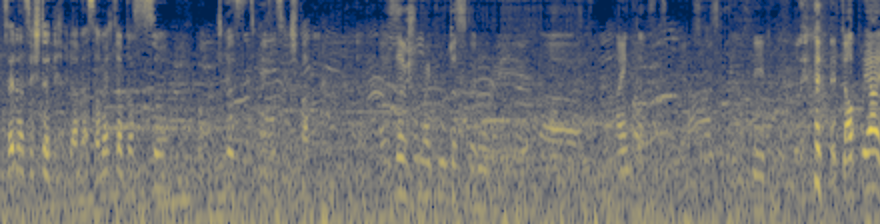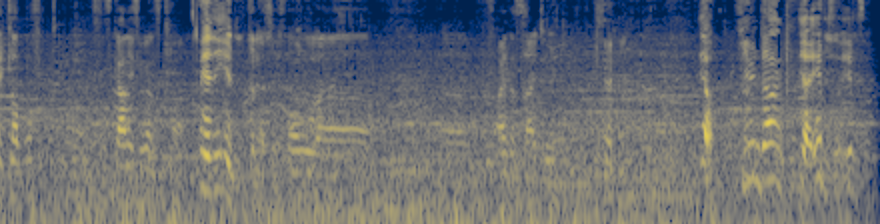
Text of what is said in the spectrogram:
Es ändert sich ständig wieder was, aber ich glaube, das ist so die ganz grundsätzliche Spannung. Das ist ja schon mal gut, dass irgendwie äh, eingrenzen zu diesem Konflikt. Ich glaube, ja, ich glaube, oft ist das gar nicht so ganz klar. Ja, nee, eben, genau. Also voll äh, äh, auf einer Seite. Ja, Vielen Dank. ja, ebenso, ebenso.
